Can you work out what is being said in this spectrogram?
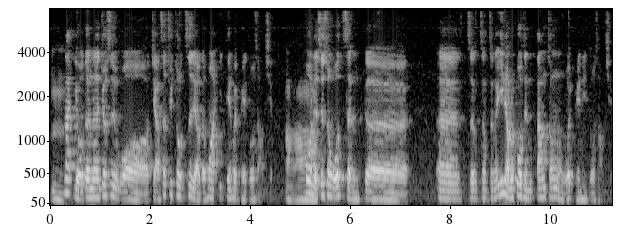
嗯，那有的呢，就是我假设去做治疗的话，一天会赔多少钱，啊，或者是说我整个。呃，整整整个医疗的过程当中呢，我会赔你多少钱？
